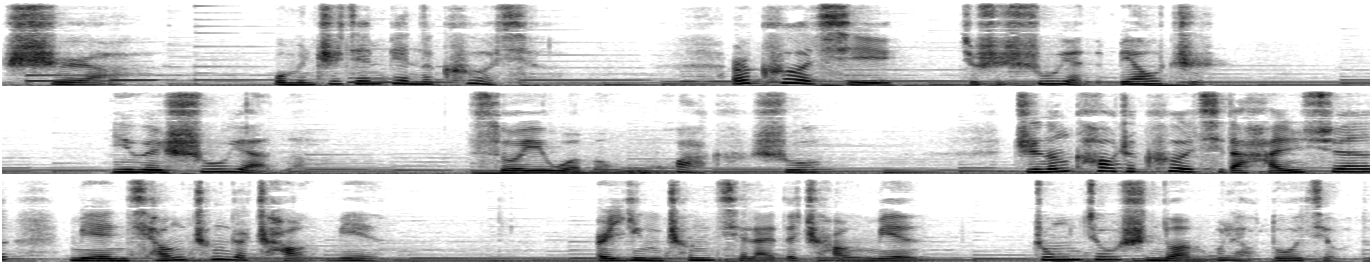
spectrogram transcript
是啊，我们之间变得客气了，而客气就是疏远的标志。因为疏远了，所以我们无话可说，只能靠着客气的寒暄勉强撑着场面，而硬撑起来的场面，终究是暖不了多久的。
